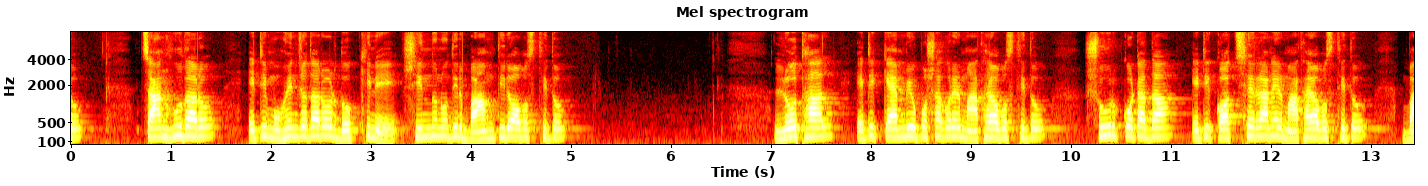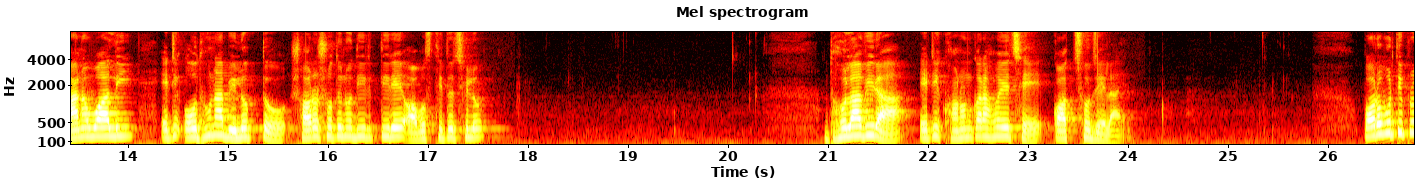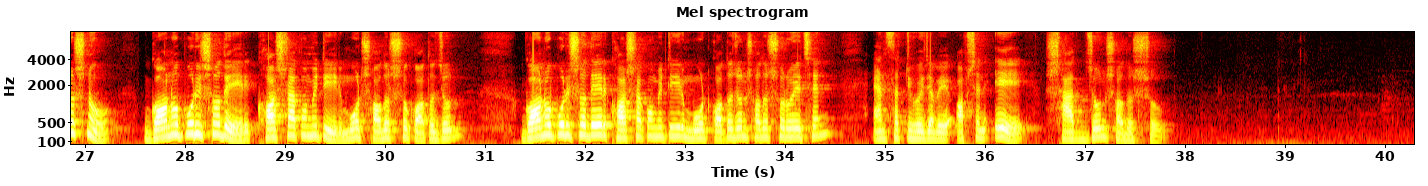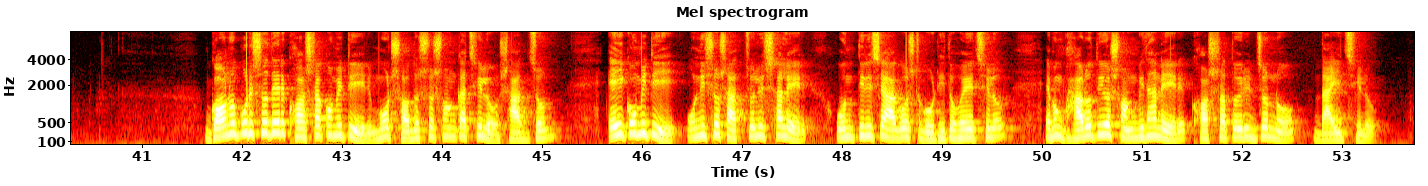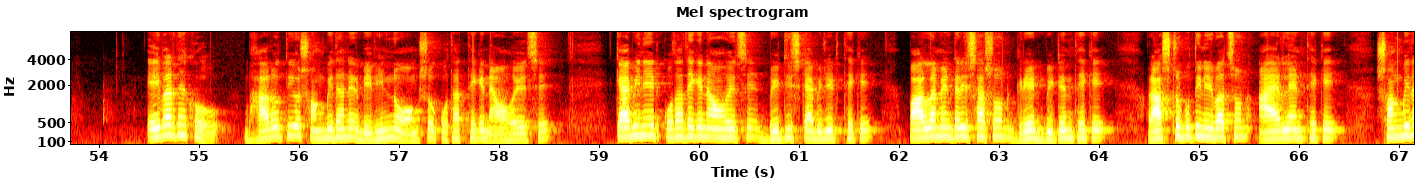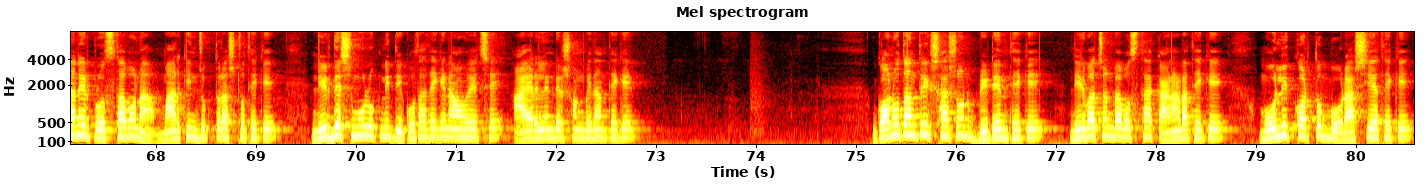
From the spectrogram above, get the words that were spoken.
চানহুদারো এটি মোহেঞ্জোদারোর দক্ষিণে সিন্ধু নদীর বাম তীরে অবস্থিত। লোথাল, এটি ক্যাম্বি উপসাগরের মাথায় অবস্থিত। সুরকোটাদা, এটি কচ্ছের রানের মাথায় অবস্থিত। বানওয়ালি, এটি অধুনা বিলুপ্ত সরস্বতী নদীর তীরে অবস্থিত ছিল। ধোলাভিরা, এটি খনন করা হয়েছে কচ্ছ জেলায়। পরবর্তী প্রশ্ন, গণপরিষদের খসড়া কমিটির মোট সদস্য কতজন? গণপরিষদের খসড়া কমিটির মোট কতজন সদস্য রয়েছেন? অ্যান্সারটি হয়ে যাবে অপশন এ, সাতজন সদস্য। গণপরিষদের খসড়া কমিটির মোট সদস্য সংখ্যা ছিল সাতজন। এই কমিটি উনিশশো সাতচল্লিশ সালের উনত্রিশে আগস্ট গঠিত হয়েছিল এবং ভারতীয় সংবিধানের খসড়া তৈরির জন্য দায়ী ছিল। এইবার দেখো, ভারতীয় সংবিধানের বিভিন্ন অংশ কোথা থেকে নেওয়া হয়েছে? ক্যাবিনেট কোথা থেকে নেওয়া হয়েছে? ব্রিটিশ ক্যাবিনেট থেকে, পার্লামেন্টারি শাসন গ্রেট ব্রিটেন থেকে, রাষ্ট্রপতি নির্বাচন আয়ারল্যান্ড থেকে, সংবিধানের প্রস্তাবনা মার্কিন যুক্তরাষ্ট্র থেকে, নির্দেশমূলক নীতি কোথা থেকে নেওয়া হয়েছে? আয়ারল্যান্ডের সংবিধান থেকে। গণতান্ত্রিক শাসন ব্রিটেন থেকে, নির্বাচন ব্যবস্থা কানাডা থেকে, মৌলিক কর্তব্য রাশিয়া থেকে,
